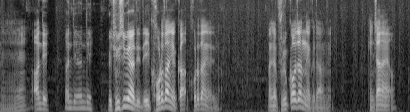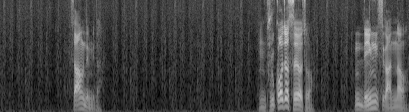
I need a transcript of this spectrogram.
네 안돼. 안돼 안돼 조심해야 돼. 내 걸어 다닐까? 걸어 다녀야 되나? 아, 그냥 불 꺼졌네 그 다음에. 괜찮아요? 싸우면 됩니다. 음, 불 꺼졌어요 저. 근데 네임리스가 안 나와.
